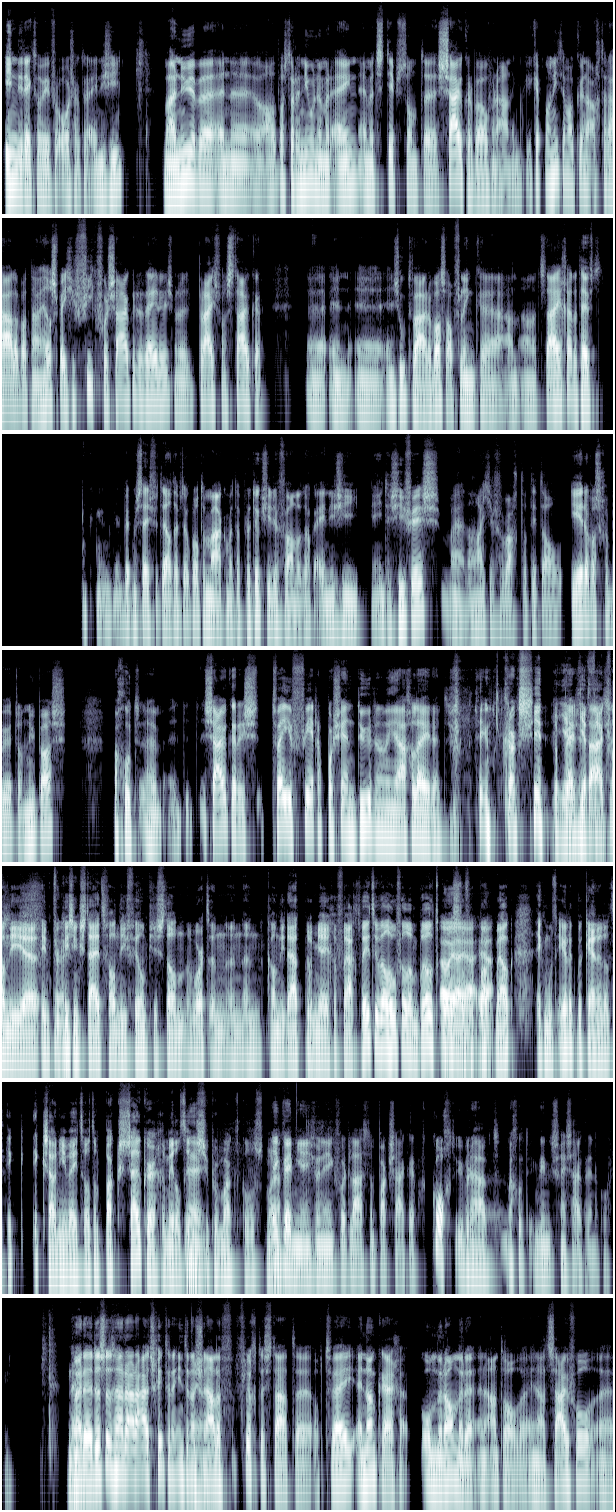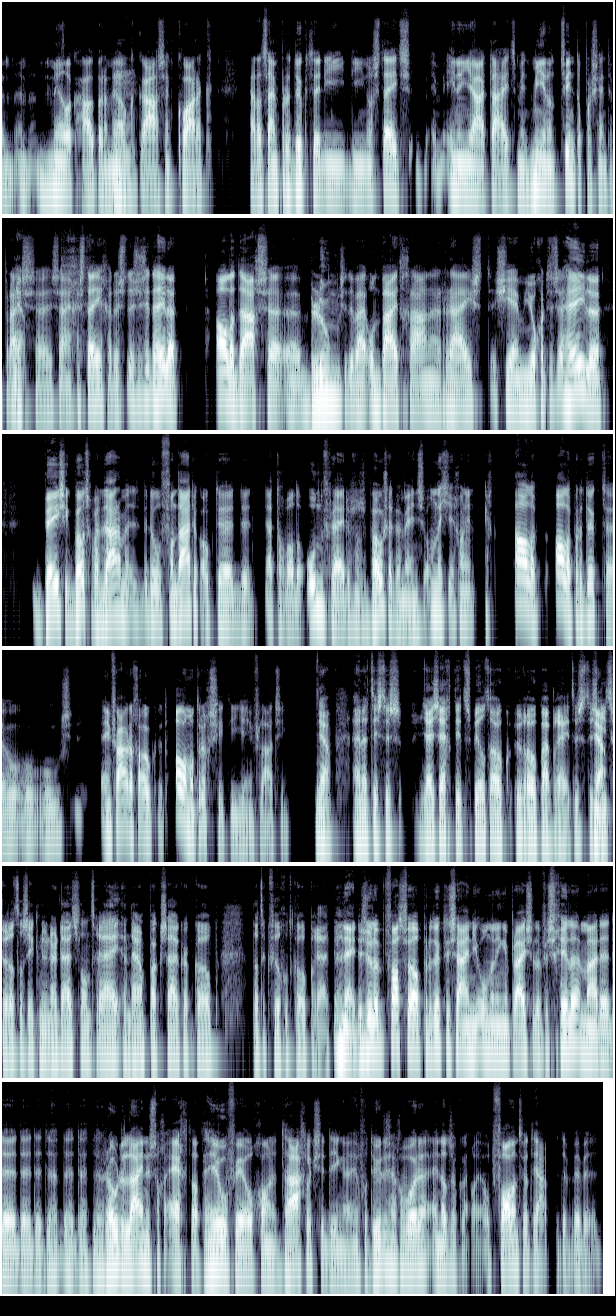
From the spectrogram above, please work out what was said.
indirect alweer veroorzaakt door energie. Maar nu hebben we een, eh, was er een nieuwe nummer 1 en met stip stond eh, suiker bovenaan. Ik, heb nog niet helemaal kunnen achterhalen wat nou heel specifiek voor suiker de reden is. Maar de prijs van suiker eh, en, en zoetwaren was al flink aan, aan het stijgen. Dat heeft, werd me steeds verteld, heeft ook wel te maken met de productie ervan. Dat ook energie-intensief is. Maar ja, dan had je verwacht dat dit al eerder was gebeurd dan nu pas. Maar goed, eh, de suiker is 42% duurder dan een jaar geleden. Dus betekent krankzinnige Ja, je hebt vaak van die, eh, in verkiezingstijd van die filmpjes, dan wordt een, een, een kandidaat premier gevraagd, weet u wel hoeveel een brood Oh, kost ja, of een pak melk? Ik moet eerlijk bekennen dat ik, ik zou niet weten wat een pak suiker gemiddeld in de supermarkt kost. Maar Ik weet niet eens wanneer ik voor het laatst een pak suiker heb gekocht, überhaupt. Maar goed, ik denk dus geen suiker in de koffie. Nee. Maar eh, dus dat is een rare uitschieter. Een internationale vluchten staat eh, op twee. En dan krijgen onder andere een aantal uh, inderdaad zuivel, eh, melk, houdbare melk, Mm. kaas en kwark. Ja, dat zijn producten die, die nog steeds in een jaar tijd met meer dan 20% de prijs eh, zijn gestegen. Dus, dus er zit hele alledaagse eh bloem zit erbij, ontbijtgranen, rijst, jam, yoghurt. Het is een hele basic boodschap. En daarom, ik bedoel, vandaar natuurlijk ook de, de, ja, toch wel de onvrede, soms boosheid bij mensen. Omdat je gewoon in echt alle, alle producten, hoe, hoe, eenvoudig ook, het allemaal terugziet, die eh, inflatie. En het is dus, jij zegt dit speelt ook Europa breed. Dus het is Ja. niet zo dat als ik nu naar Duitsland rij en daar een pak suiker koop, dat ik veel goedkoper uit ben. Nee, er zullen vast wel producten zijn die onderling in prijs zullen verschillen. Maar de, de, de, de, de, de, de, de rode lijn is toch echt dat heel veel gewoon de dagelijkse dingen heel veel duurder zijn geworden. En dat is ook opvallend, want ja, we hebben,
